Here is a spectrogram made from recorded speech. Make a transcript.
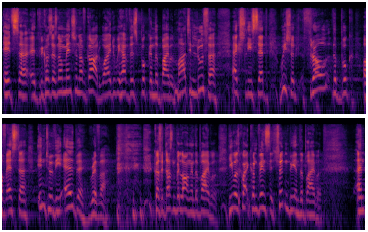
It's uh, it, because there's no mention of God. Why do we have this book in the Bible? Martin Luther actually said we should throw the book of Esther into the Elbe River because it doesn't belong in the Bible. He was quite convinced it shouldn't be in the Bible. And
